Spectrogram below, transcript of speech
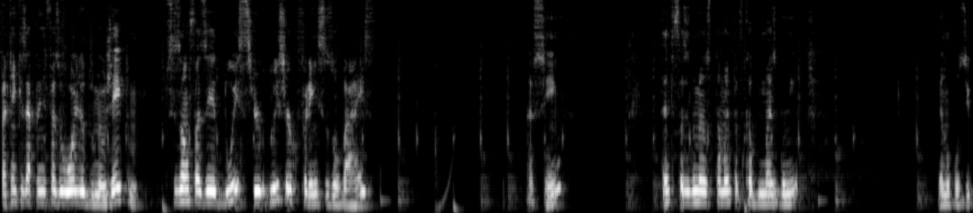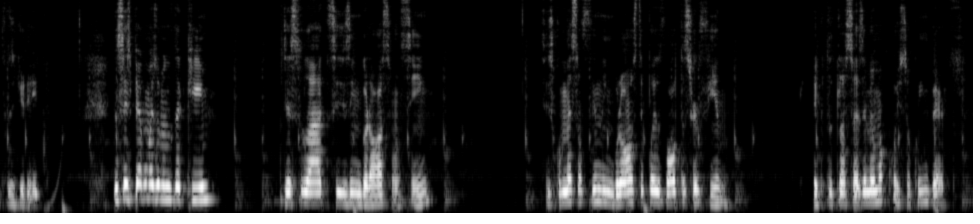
para quem quiser aprender a fazer o olho do meu jeito, precisam fazer duas, duas circunferências ovais. Assim. Tento fazer do mesmo tamanho para ficar mais bonito. Eu não consigo fazer direito. Então, vocês pegam mais ou menos daqui. Desse lado, vocês engrossam assim. Vocês começam fino, engrossam, depois volta a ser fino. Aqui do lado faz a mesma coisa, só com o inverso.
